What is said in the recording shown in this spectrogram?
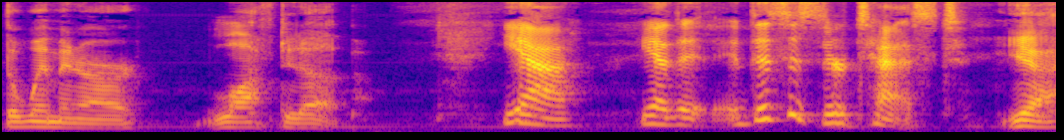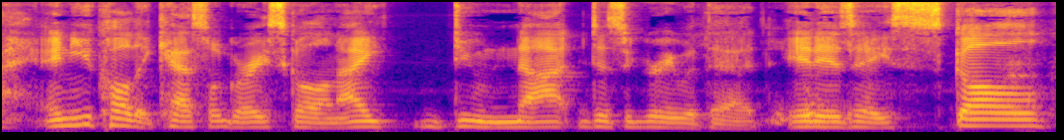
the women are lofted up. Yeah. Yeah. The, this is their test. Yeah, and you called it Castle Grayskull, and I do not disagree with that. It is a skull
